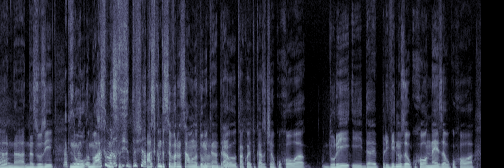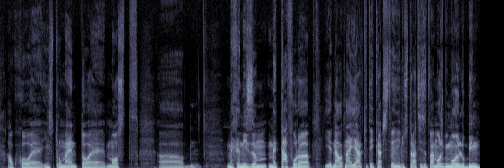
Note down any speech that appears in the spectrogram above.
а, на, на Зузи. Но, Абсолютно. но Аз аз, съм искам да расист се, аз искам да се върна само на думите на Драго, това, което каза, че алкохола дори и да е привидно за алкохола, не е за алкохола. Алкохол е инструмент, той е мост, а, механизъм, метафора и една от най-ярките и качествени иллюстрации. Затова е, може би, мой любим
